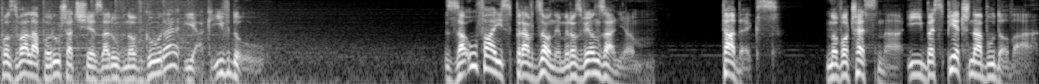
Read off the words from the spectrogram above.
pozwala poruszać się zarówno w górę, jak i w dół. Zaufaj sprawdzonym rozwiązaniom. Tadex. Nowoczesna i bezpieczna budowa.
